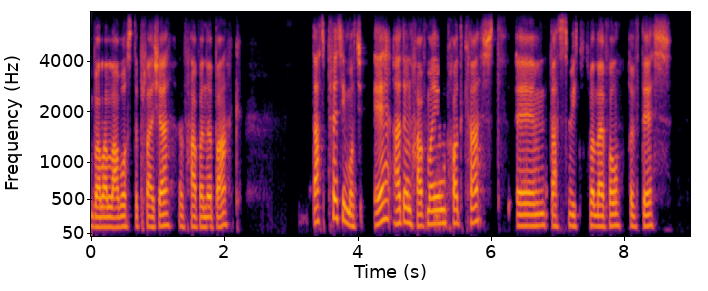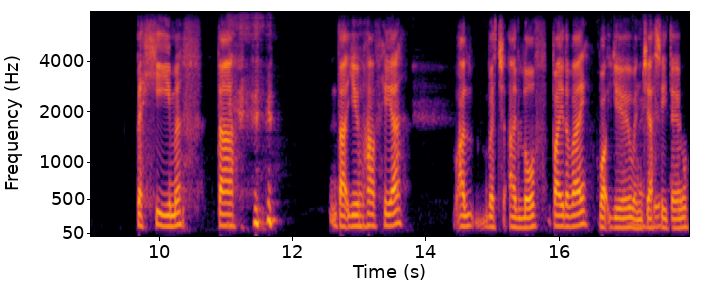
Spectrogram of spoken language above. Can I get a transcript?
will allow us the pleasure of having her back. That's pretty much it. I don't have my own podcast. Um, that's reached the level of this behemoth that that you have here. I, which I love, by the way, what you and Thank Jessy you. do.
